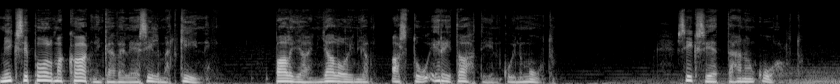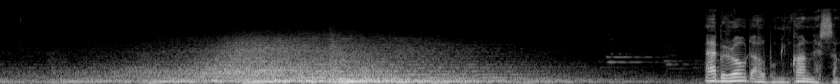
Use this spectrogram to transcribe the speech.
Miksi Paul McCartney kävelee silmät kiinni, paljain jaloin ja astuu eri tahtiin kuin muut? Siksi, että hän on kuollut. Abbey Road-albumin kannessa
